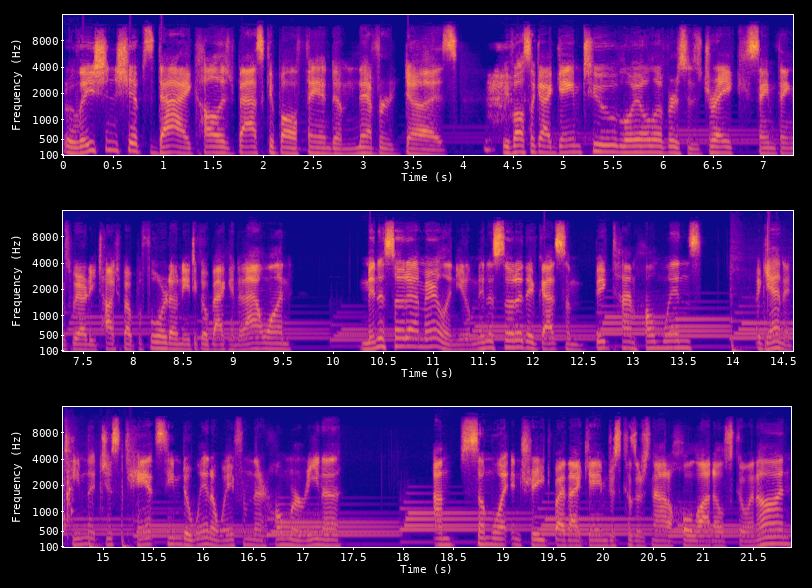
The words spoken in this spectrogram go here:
Relationships die. College basketball fandom never does. We've also got game two, Loyola versus Drake. Same things we already talked about before. Don't need to go back into that one. Minnesota and Maryland. You know, Minnesota, they've got some big time home wins. Again, a team that just can't seem to win away from their home arena. I'm somewhat intrigued by that game just because there's not a whole lot else going on.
